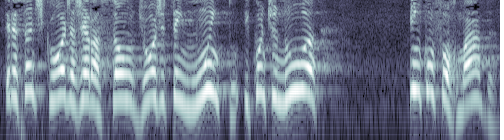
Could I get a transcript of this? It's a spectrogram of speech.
Interessante que hoje a geração de hoje tem muito e continua inconformada.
